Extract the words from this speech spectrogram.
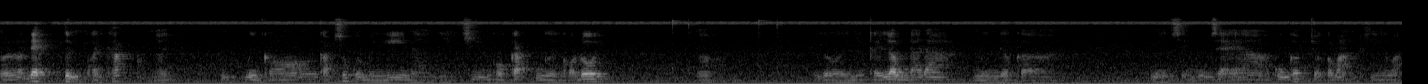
nó, nó đẹp từng khoảnh khắc đấy. mình có cảm xúc của mình ghi là gì chim có cặp người có đôi đó. rồi những cái lồng đa đa mình được uh, mình sẽ cũng sẽ à, cung cấp cho các bạn khi các bạn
